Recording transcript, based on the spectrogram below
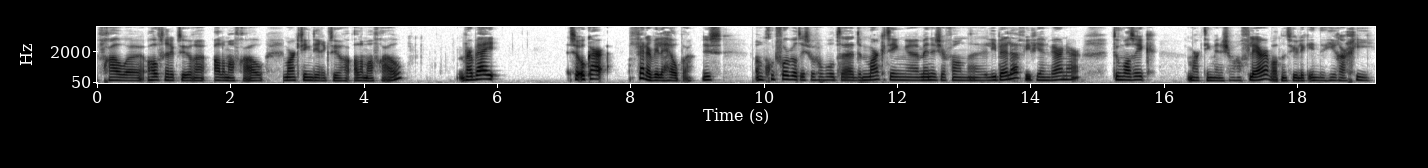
vrouwen, hoofdredacteuren, allemaal vrouw, marketingdirecteuren, allemaal vrouw. Waarbij ze elkaar verder willen helpen. Dus een goed voorbeeld is bijvoorbeeld uh, de marketingmanager van uh, Libelle, Vivienne Werner. Toen was ik marketingmanager van Flair, wat natuurlijk in de hiërarchie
